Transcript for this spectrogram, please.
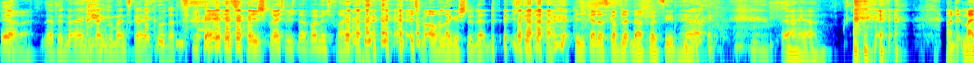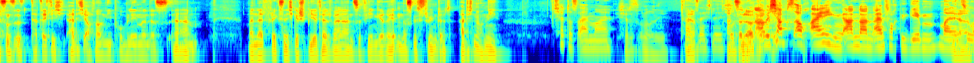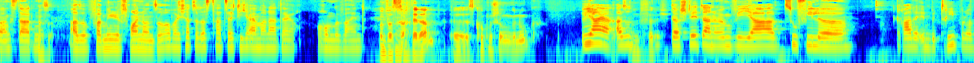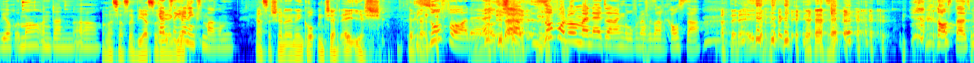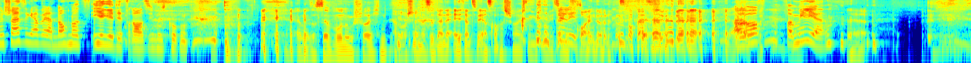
Ja, Aber- da fällt mir ein, wie lange du meinen Sky-Account hattest. Hey, ich, ich spreche mich davon nicht frei. Ich war auch lange Student. Ich kann, ich kann das komplett nachvollziehen. Ja. Ja, ja. Und meistens ist tatsächlich hatte ich auch noch nie Probleme, dass ähm, mein Netflix nicht gespielt hat, weil er an zu vielen Geräten das gestreamt hat. Hatte ich noch nie. Ich hatte das einmal, Ich hatte es auch noch nie. Tatsächlich. Als Lurker, Aber ich habe es auch einigen anderen einfach gegeben, meine Ja. Zugangsdaten. Ach so. Also Familie, Freunde und so. Aber ich hatte das tatsächlich einmal, da hat er rumgeweint. Und was sagt er dann? Äh, ist gucken schon genug Ja, ja, also da steht dann irgendwie, ja, zu viele gerade in Betrieb oder wie auch immer und dann äh, und was sagst du, wie hast du kannst du reagiert? gar nichts machen. Hast du schon in den Gruppenchat, ey, ihr Sch Sofort, ey. Raus Ich hab sofort bei meinen Eltern angerufen und hab gesagt, raus da. Ach, deine Eltern, okay. Raus da. Ist mir scheißegal, wer das noch nutzt. Ihr geht jetzt raus, ich muss gucken. Einmal so aus der Wohnung scheuchen. Aber auch schön, dass du deine Eltern zuerst rausscheußt und nicht deine. Freunde oder so. Hallo? Familie.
